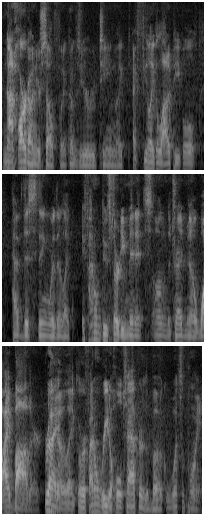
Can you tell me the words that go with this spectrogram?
not hard on yourself when it comes to your routine. Like I feel like a lot of people have this thing where they're like, if I don't do thirty minutes on the treadmill, why bother? Right. You know, like, or if I don't read a whole chapter of the book, what's the point?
